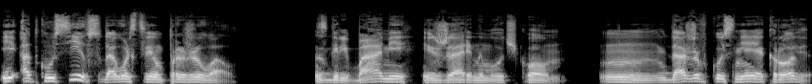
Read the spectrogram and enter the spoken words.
и, откусив, с удовольствием проживал. С грибами и жареным лучком. М -м, даже вкуснее крови.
